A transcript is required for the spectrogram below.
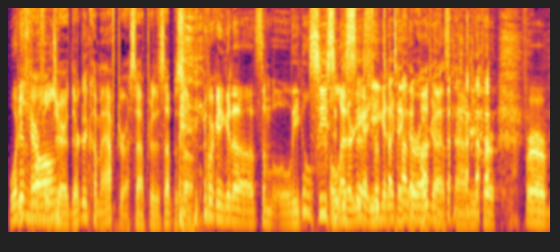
What Be is careful, wrong? Jared. They're going to come after us after this episode. We're gonna get a, some legal Cease and letter. You desist got, you got to take that podcast down for for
